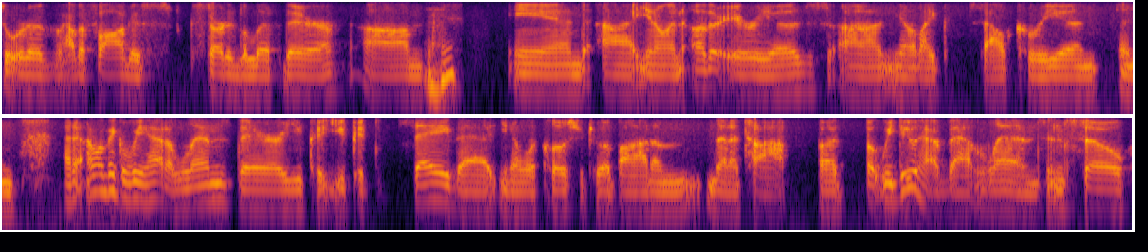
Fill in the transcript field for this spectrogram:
sort of how the fog has started to lift there, um, mm-hmm. and uh, you know in other areas, uh, you know like South Korea, and, and I don't think if we had a lens there, you could you could say that you know we're closer to a bottom than a top, but but we do have that lens, and so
